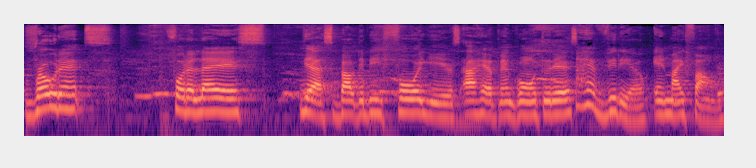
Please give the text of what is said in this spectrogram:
rodents for the last, yes, about to be four years. I have been going through this. I have video in my phone.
